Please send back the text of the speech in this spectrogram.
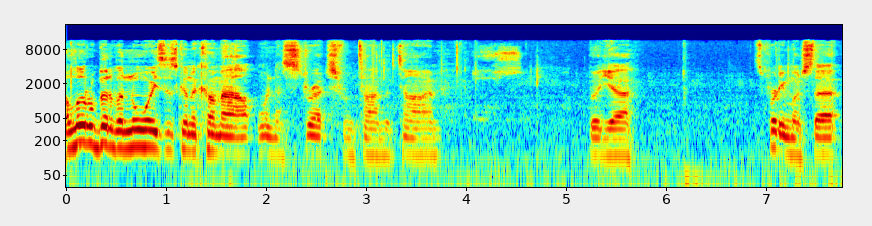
A little bit of a noise is gonna come out when I stretch from time to time. But yeah, it's pretty much that.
